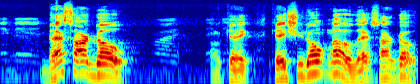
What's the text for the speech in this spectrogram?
Amen. That's our goal. Right. Okay, in case you don't know, that's our goal,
